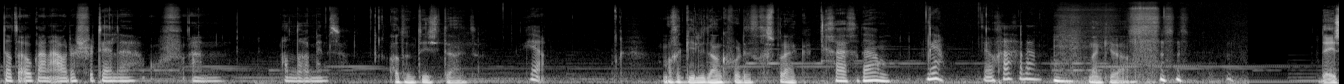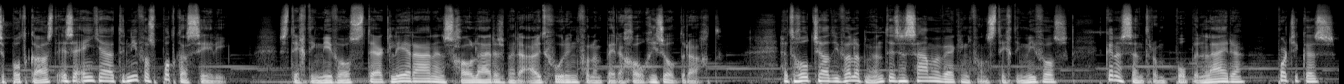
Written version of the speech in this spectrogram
dat ook aan ouders vertellen of aan andere mensen. Authenticiteit. Ja. Mag ik jullie danken voor dit gesprek? Graag gedaan. Ja. Heel graag gedaan. Dankjewel. Deze podcast is er eentje uit de Nivels podcastserie. Stichting Nivels sterkt leraren en schoolleiders bij de uitvoering van een pedagogische opdracht. Het Whole Development is een samenwerking van Stichting Nivels, Kenniscentrum Pop in Leiden, Porticus,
